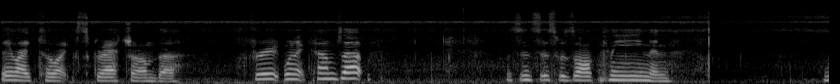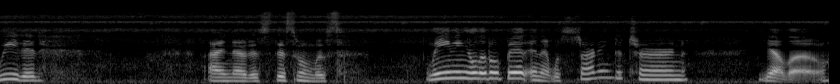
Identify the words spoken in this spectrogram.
they like to like scratch on the fruit when it comes up. But since this was all clean and weeded I noticed this one was leaning a little bit and it was starting to turn yellow.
